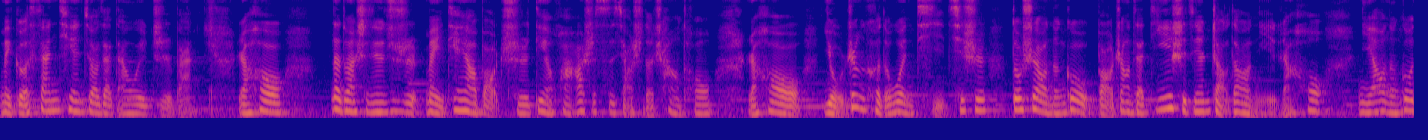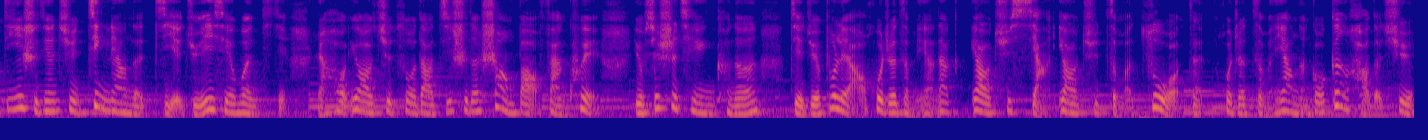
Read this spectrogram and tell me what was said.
每隔三天就要在单位值班，然后。那段时间就是每天要保持电话二十四小时的畅通，然后有任何的问题，其实都是要能够保障在第一时间找到你，然后你要能够第一时间去尽量的解决一些问题，然后又要去做到及时的上报反馈。有些事情可能解决不了或者怎么样，那要去想要去怎么做，在或者怎么样能够更好的去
